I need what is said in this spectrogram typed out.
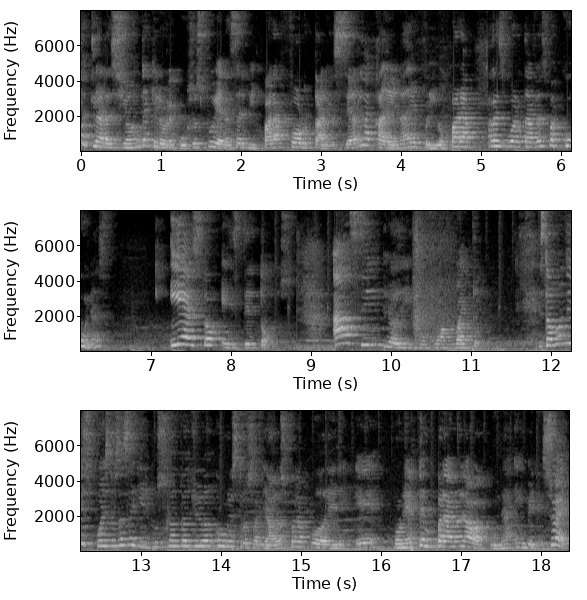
la aclaración de que los recursos pudieran servir para fortalecer la cadena de frío para resguardar las vacunas Y esto es de todos. Así lo dijo Juan Guaidó. Estamos dispuestos a seguir buscando ayuda con nuestros aliados para poder eh, poner temprano la vacuna en Venezuela.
